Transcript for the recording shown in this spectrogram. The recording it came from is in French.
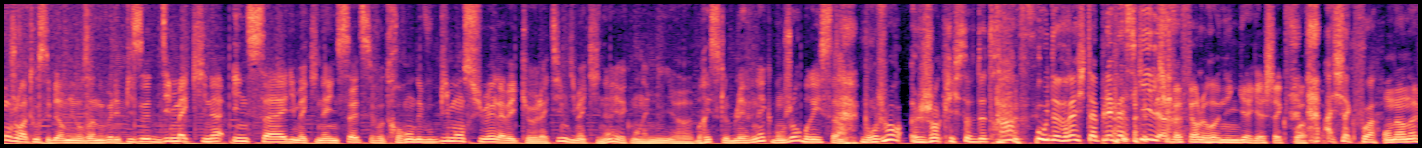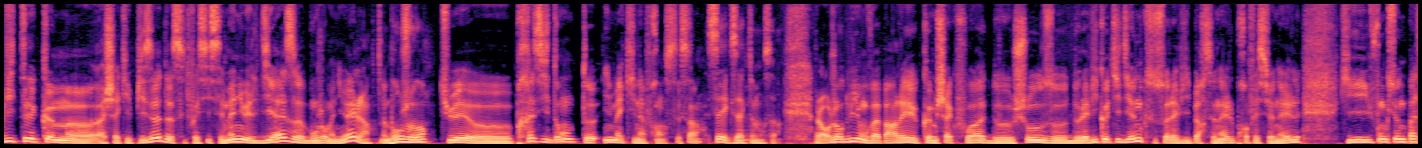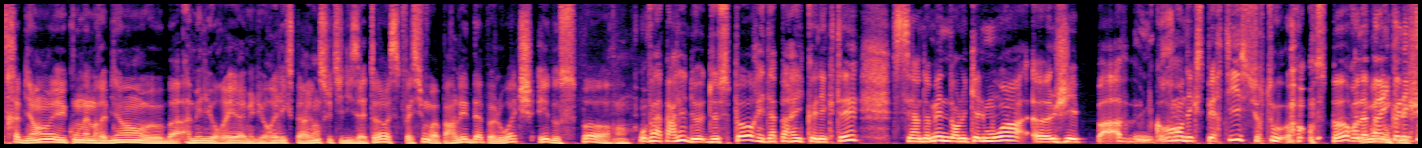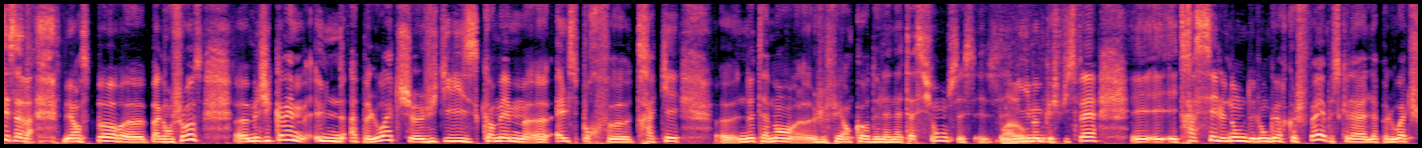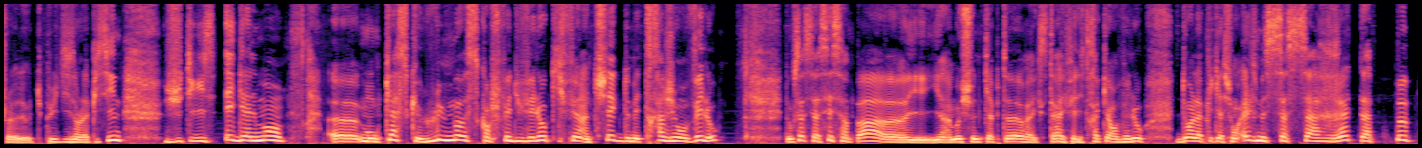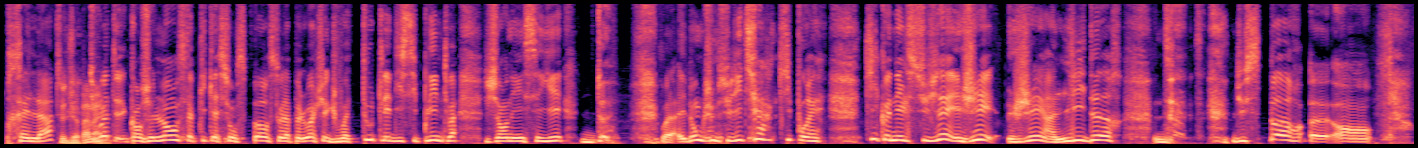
Bonjour à tous et bienvenue dans un nouvel épisode d'Imakina Inside. Imakina Inside, c'est votre rendez-vous bimensuel avec euh, la team d'Imakina et avec mon ami euh, Brice Leblevnek. Bonjour Brice. Bonjour Jean-Christophe de Train. Ou devrais-je t'appeler Fasquille Tu vas faire le running gag à chaque fois. À chaque fois. On a un invité comme euh, à chaque épisode. Cette fois-ci, c'est Manuel Diaz. Bonjour Manuel. Bonjour. Tu es euh, présidente Imakina France, c'est ça? C'est exactement ça. Alors aujourd'hui, on va parler, comme chaque fois, de choses de la vie quotidienne, que ce soit la vie personnelle, professionnelle, qui fonctionnent pas très bien et qu'on aimerait bien euh, bah, améliorer, améliorer l'expérience utilisateur. Et cette fois-ci, on va parler d'Apple Watch et de sport. On va parler de, de sport et d'appareils connectés. C'est un domaine dans lequel moi, euh, j'ai pas une grande expertise, surtout en sport. En Moi appareil connecté, ça va. Mais en sport, euh, pas grand-chose. Euh, mais j'ai quand même une Apple Watch. J'utilise quand même Else pour traquer, notamment, je fais encore de la natation. C'est le minimum que je puisse faire. Et, et- et tracer le nombre de longueurs que je fais, parce que la- l'Apple Watch, tu peux l'utiliser dans la piscine. J'utilise également euh, mon casque Lumos quand je fais du vélo qui fait un check de mes trajets en vélo. Donc ça c'est assez sympa, euh, il y a un motion capteur, etc. Il fait des trackers en vélo dans l'application Else, mais ça s'arrête à peu près là. C'est déjà pas Tu mal. vois, quand je lance l'application sport sur l'Apple Watch et que je vois toutes les disciplines, tu vois, j'en ai essayé deux. Voilà. Et donc je me suis dit tiens, qui pourrait, qui connaît le sujet? Et j'ai j'ai un leader de- du sport euh, en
